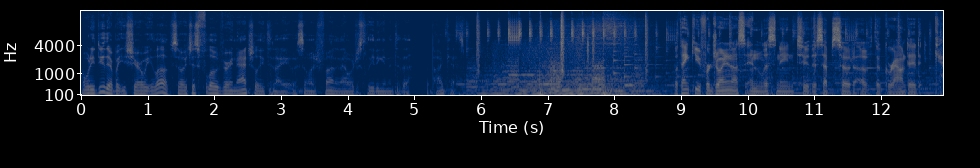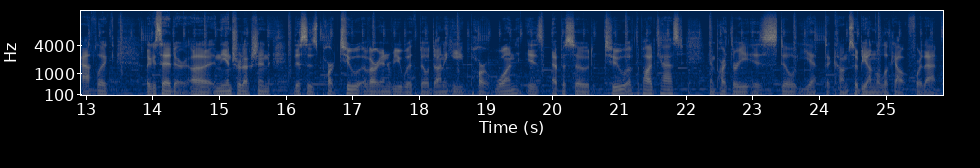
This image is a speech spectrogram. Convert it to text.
And what do you do there? But you share what you love. So it just flowed very naturally tonight. It was so much fun. And now we're just leading it into the, the podcast. Well, thank you for joining us and listening to this episode of The Grounded Catholic. Like I said uh, in the introduction, this is part two of our interview with Bill Donaghy. Part one is episode two of the podcast, and part three is still yet to come. So be on the lookout for that.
